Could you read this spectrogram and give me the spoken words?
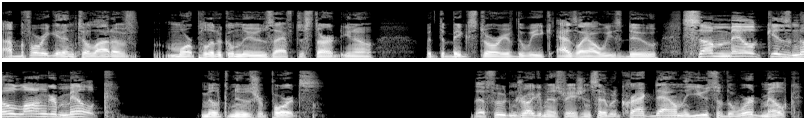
Uh, before we get into a lot of more political news, I have to start, you know, with the big story of the week, as I always do. Some milk is no longer milk. Milk News reports. The Food and Drug Administration said it would crack down the use of the word milk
